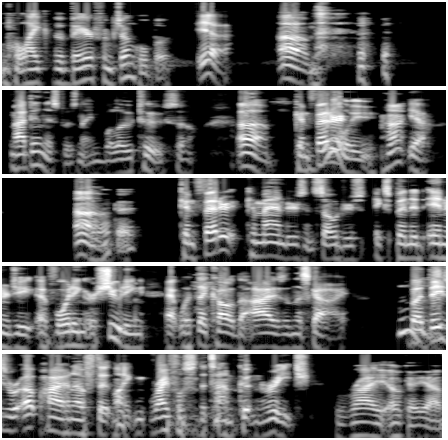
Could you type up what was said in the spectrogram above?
Like the bear from Jungle Book. Yeah. Um, my dentist was named Blue too. So, um, Confederate, Really? huh? Yeah. Um, okay. Confederate commanders and soldiers expended energy avoiding or shooting at what they called the eyes in the sky. But Hmm. these were up high enough that like rifles at the time couldn't reach. Right. Okay. Yeah.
